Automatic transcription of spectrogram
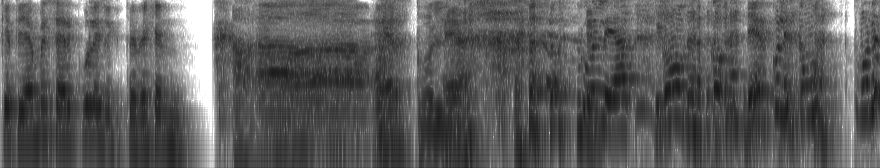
Que te llames Hércules y que te dejen. Ah. Her- culear. Culear. ¿Cómo, cómo- de Hércules, ¿cómo pones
